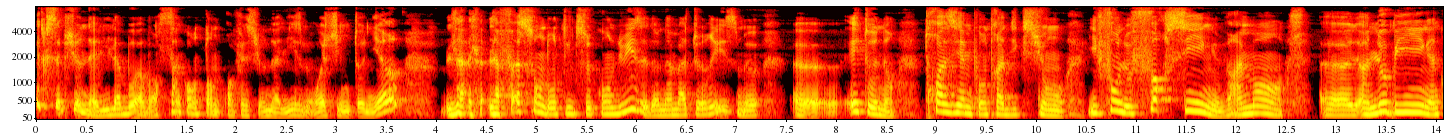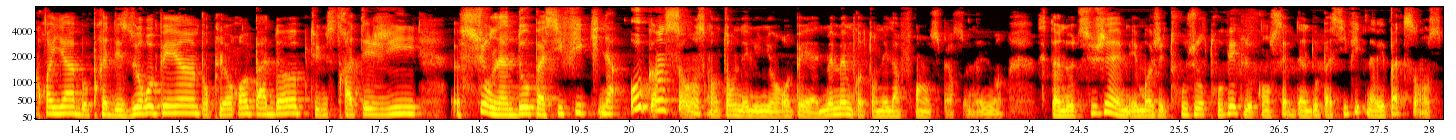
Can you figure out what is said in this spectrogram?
Exceptionnel. Il a beau avoir 50 ans de professionnalisme washingtonien, la, façon dont il se conduisent est d'un amateurisme euh, étonnant. Troisième contradiction, ils font le forcing, vraiment, euh, un lobbying incroyable auprès des Européens pour que l'Europe adopte une stratégie euh, sur l'Indo-Pacifique qui n'a aucun sens quand on est l'Union européenne, mais même quand on est la France, personnellement. C'est un autre sujet, mais moi j'ai toujours trouvé que le concept d'Indo-Pacifique n'avait pas de sens,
